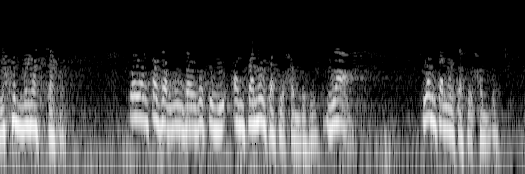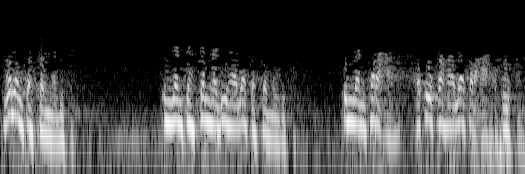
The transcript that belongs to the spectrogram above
يحب نفسه. وينتظر من زوجته أن تموت في حبه. لا. لن تموت في حبه. ولن تهتم بك. إن لم تهتم بها لا تهتم بك. إن لم ترعى حقوقها لا ترعى حقوقك.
